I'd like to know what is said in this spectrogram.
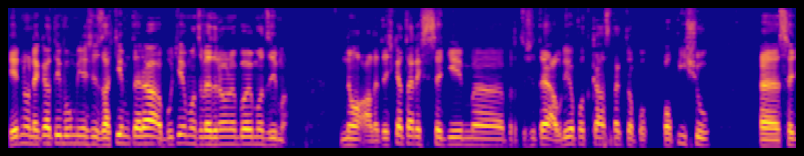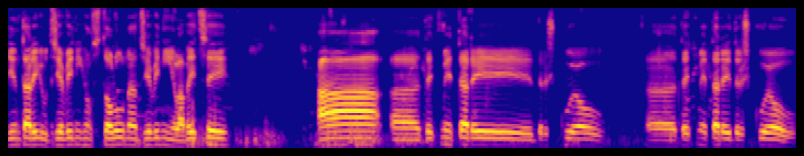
Jedno negativum je, že zatím teda buď je moc vedro, nebo je moc zima. No, ale teďka tady sedím, eh, protože to je audio podcast, tak to popíšu. Sedím tady u dřevěného stolu na dřevěné lavici a teď mi tady držkujou teď mi tady držkujou,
